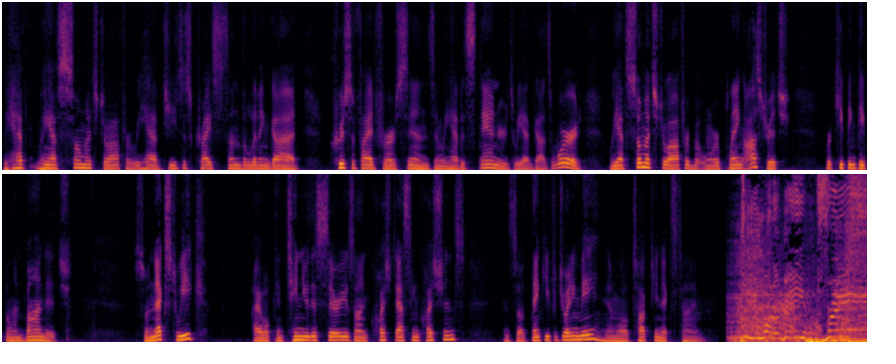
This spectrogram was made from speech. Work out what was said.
We have, we have so much to offer. We have Jesus Christ, Son of the living God, crucified for our sins, and we have His standards, we have God's Word. We have so much to offer, but when we're playing ostrich, we're keeping people in bondage. So next week, I will continue this series on quest- asking questions. And so thank you for joining me, and we'll talk to you next time. Do you want to be free?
